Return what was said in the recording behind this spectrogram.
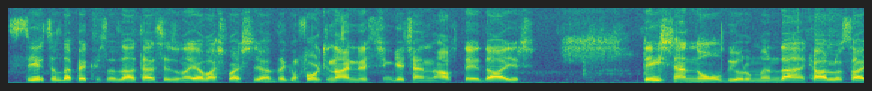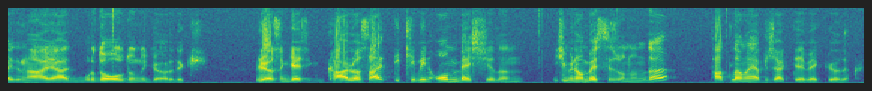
Seattle'da Packers'a zaten sezona yavaş başlayan takım. 49ers için geçen haftaya dair değişen ne oldu yorumlarında yani Carlos Hyde'ın hala burada olduğunu gördük. Biliyorsun geç, Carlos Hyde 2015 yılın 2015 sezonunda patlama yapacak diye bekliyorduk.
